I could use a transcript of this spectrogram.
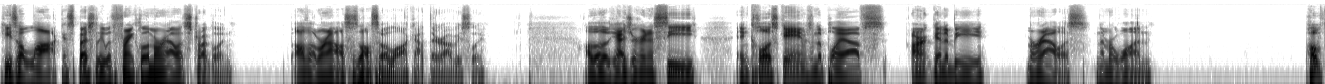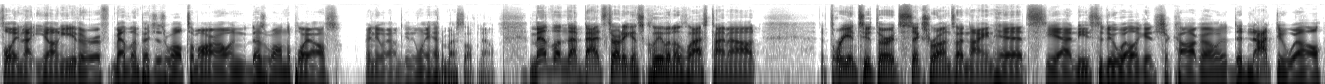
he's a lock, especially with Franklin Morales struggling. Although Morales is also a lock out there, obviously. Although the guys you're going to see in close games in the playoffs aren't going to be Morales, number one. Hopefully not Young either if Medlen pitches well tomorrow and does well in the playoffs. Anyway, I'm getting way ahead of myself now. Medlen, that bad start against Cleveland his last time out. Three and two thirds, six runs on nine hits. Yeah, needs to do well against Chicago. It did not do well.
